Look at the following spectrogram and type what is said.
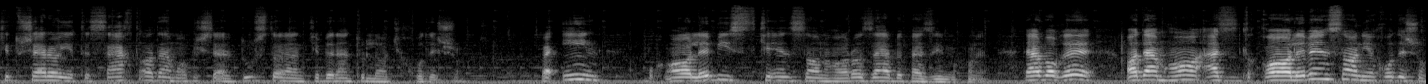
که تو شرایط سخت آدم ها بیشتر دوست دارن که برن تو لاک خودشون. و این قالبی است که انسان ها را ضربه پذیر می‌کنه. در واقع آدم ها از قالب انسانی خودشون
